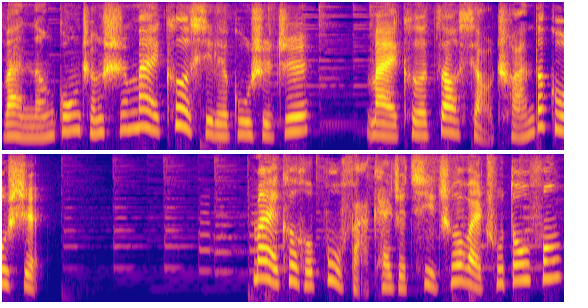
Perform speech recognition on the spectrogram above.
万能工程师麦克》系列故事之《麦克造小船的故事》。麦克和布法开着汽车外出兜风，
